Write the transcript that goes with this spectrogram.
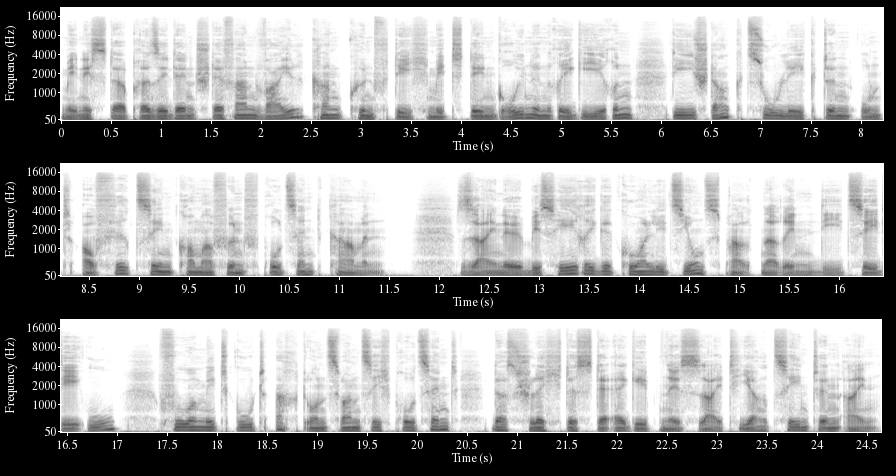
Ministerpräsident Stefan Weil kann künftig mit den Grünen regieren, die stark zulegten und auf 14,5 Prozent kamen. Seine bisherige Koalitionspartnerin, die CDU, fuhr mit gut 28 Prozent das schlechteste Ergebnis seit Jahrzehnten ein.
